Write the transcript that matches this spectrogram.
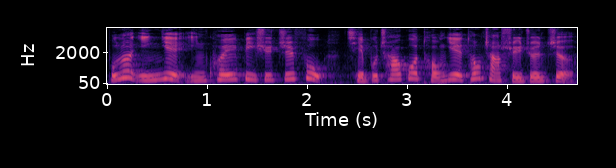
不论营业盈亏必须支付，且不超过同业通常水准者。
